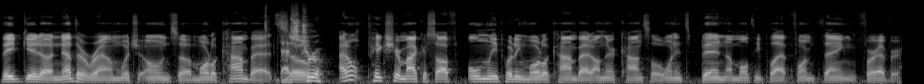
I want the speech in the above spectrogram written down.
they'd get uh, NetherRealm, which owns uh, Mortal Kombat. That's so true. I don't picture Microsoft only putting Mortal Kombat on their console when it's been a multi-platform thing forever.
